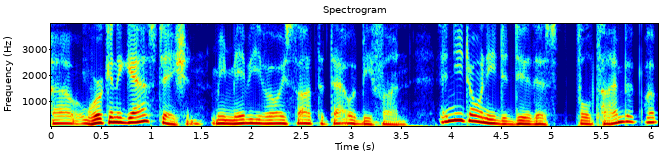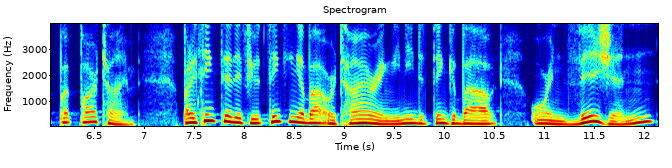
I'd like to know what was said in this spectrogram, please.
uh, work in a gas station. I mean, maybe you've always thought that that would be fun And you don't need to do this full time, but, but, but part time. But I think that if you're thinking about retiring, you need to think about or envision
